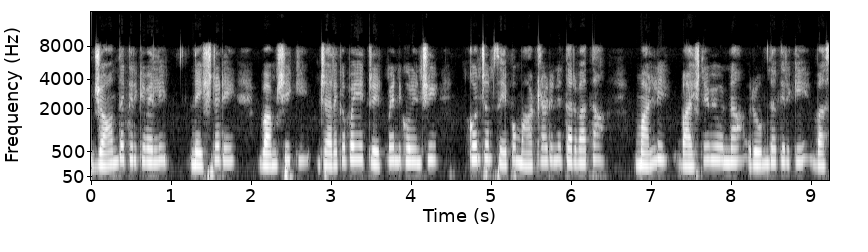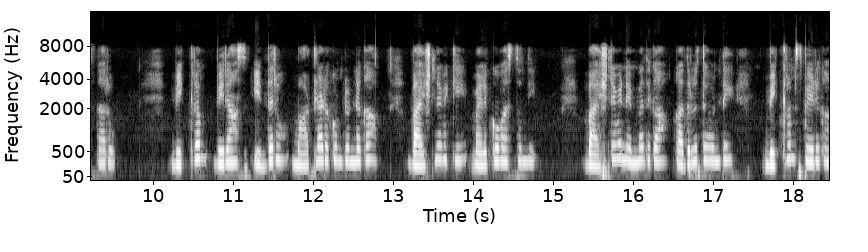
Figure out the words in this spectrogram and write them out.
జాన్ దగ్గరికి వెళ్ళి నెక్స్ట్ డే వంశీకి జరగబోయే ట్రీట్మెంట్ గురించి కొంచెం సేపు మాట్లాడిన తర్వాత మళ్ళీ వైష్ణవి ఉన్న రూమ్ దగ్గరికి వస్తారు. విక్రమ్ విరాస్ ఇద్దరూ మాట్లాడుకుంటుండగా వైష్ణవికి మెలకు వస్తుంది. వైష్ణవి నెమ్మదిగా కదులుతూ ఉంటే విక్రమ్ స్పీడ్గా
